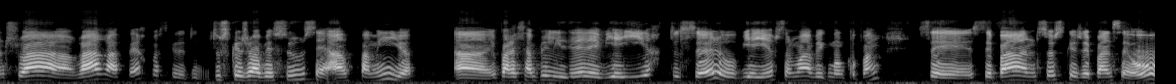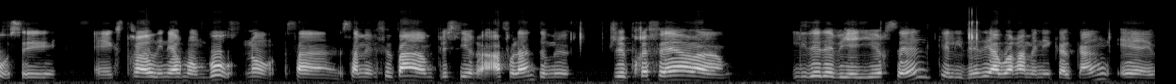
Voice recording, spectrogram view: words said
un, choix rare à faire parce que tout, ce que j'ai vécu, c'est en famille. Euh, par exemple, l'idée de vieillir tout seul ou vieillir seulement avec mon copain, c'est c'est pas une chose que je pense oh c'est extraordinairement beau. Non, ça ça me fait pas un plaisir affolant. De je préfère euh, l'idée de vieillir seul que l'idée d'avoir amené quelqu'un et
